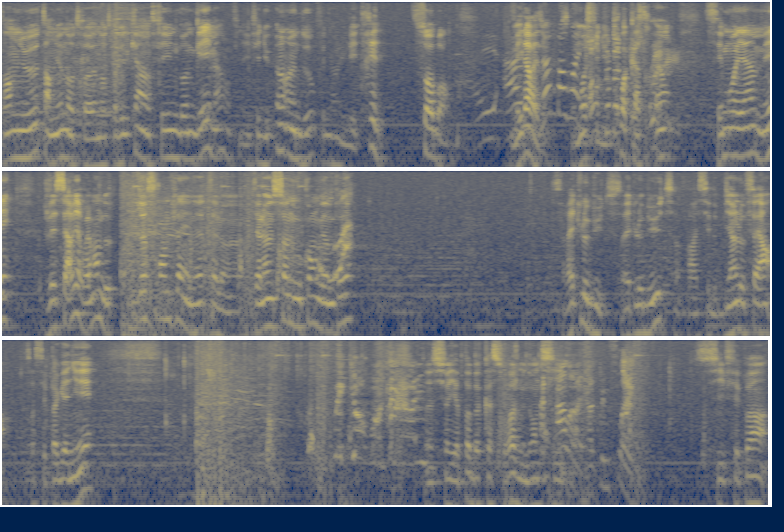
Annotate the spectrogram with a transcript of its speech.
Tant mieux, tant mieux. Notre, notre Vulcain fait une bonne game. hein. Il fait du 1-1-2. au final. Il est très sobre. I- Mais il a raison. Parce que moi, je fais du Ultimate is 3-4-1. ready. C'est moyen, mais je vais servir vraiment de, de frontline, hein, tel, tel un Sun Wukong un peu. Ça va être le but, ça va être le but, ça va falloir essayer de bien le faire. Ça, c'est pas gagné. Guys. Attention, il n'y a pas Bakasura, je me demande An si- s'il fait pas.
